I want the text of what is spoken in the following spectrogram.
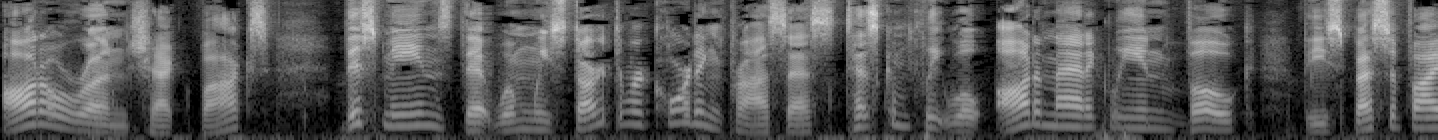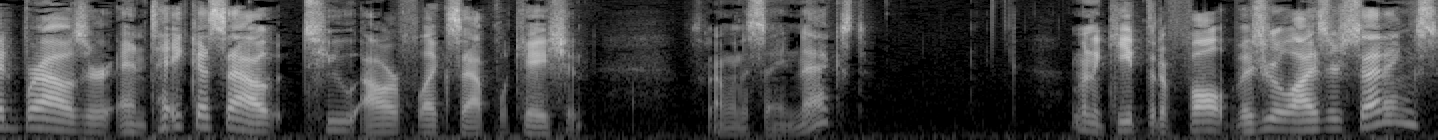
auto run checkbox. This means that when we start the recording process, Test Complete will automatically invoke the specified browser and take us out to our Flex application. So I'm going to say next. I'm going to keep the default visualizer settings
